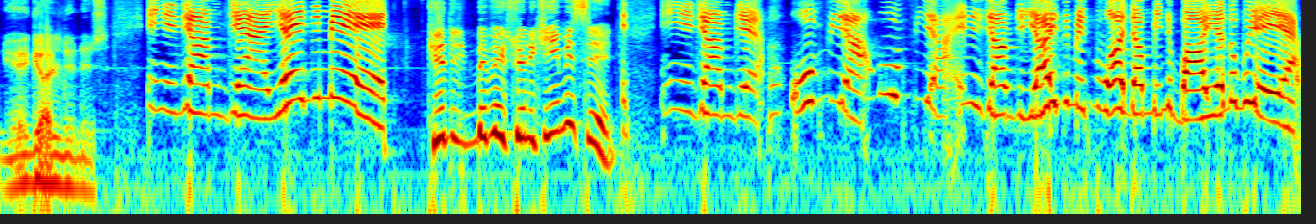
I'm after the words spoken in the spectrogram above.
Niye geldiniz? Enes. Kedi bebek Sonic iyi misin? Enes amca of ya of ya Enes amca yardım et bu adam beni bağladı buraya.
